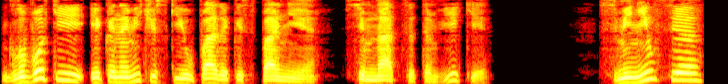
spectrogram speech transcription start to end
Глубокий экономический упадок Испании в XVII веке сменился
